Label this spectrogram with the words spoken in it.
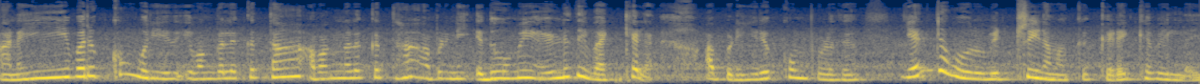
அனைவருக்கும் உரியது. இவங்களுக்குத்தான் அவங்களுக்குத்தான் அப்படின்னு எதுவுமே எழுதி வைக்கலை. அப்படி இருக்கும் பொழுது எந்த ஒரு வெற்றி நமக்கு கிடைக்கவில்லை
